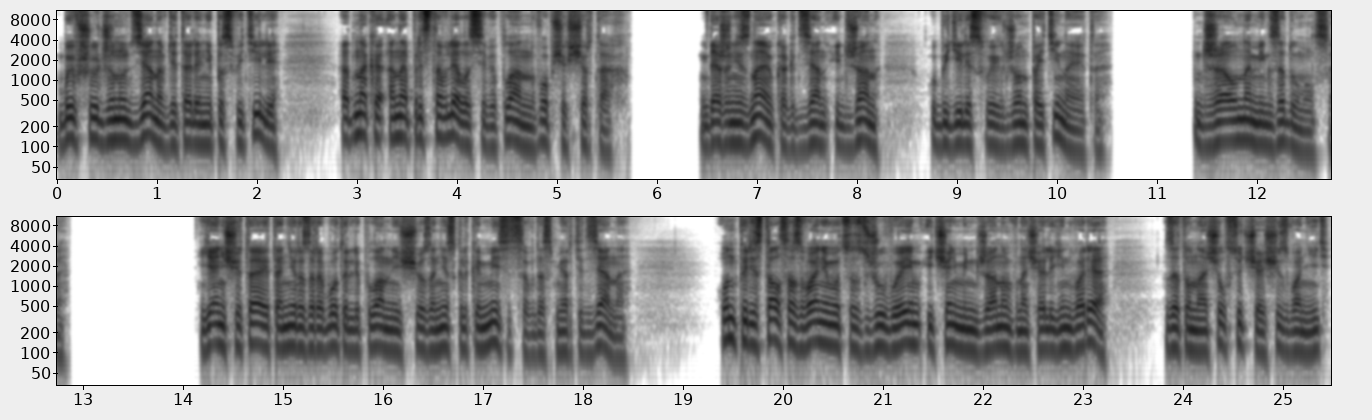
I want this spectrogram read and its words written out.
Бывшую Джану Дзяна в детали не посвятили, однако она представляла себе план в общих чертах. Даже не знаю, как Дзян и Джан убедили своих Джон пойти на это. Джао на миг задумался. Янь считает, они разработали план еще за несколько месяцев до смерти Дзяна. Он перестал созваниваться с Джу Вэем и Чэнь Минджаном в начале января, зато начал все чаще звонить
